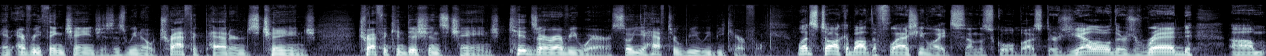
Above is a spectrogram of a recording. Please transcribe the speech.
And everything changes, as we know. Traffic patterns change, traffic conditions change, kids are everywhere, so you have to really be careful. Let's talk about the flashing lights on the school bus. There's yellow, there's red. Um,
